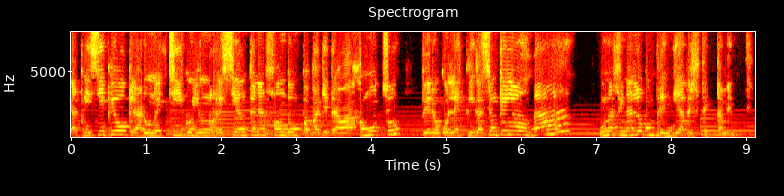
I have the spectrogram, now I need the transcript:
al principio, claro, uno es chico y uno resiente en el fondo un papá que trabaja mucho, pero con la explicación que ella nos daba, uno al final lo comprendía perfectamente.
